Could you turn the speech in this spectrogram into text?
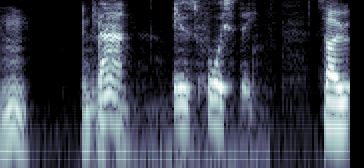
Mm. Interesting. That is foisty. So,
